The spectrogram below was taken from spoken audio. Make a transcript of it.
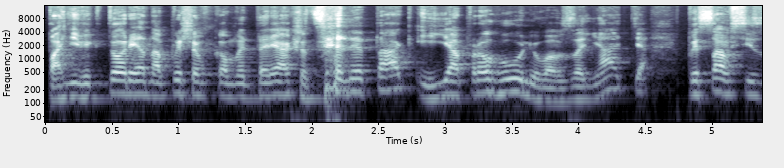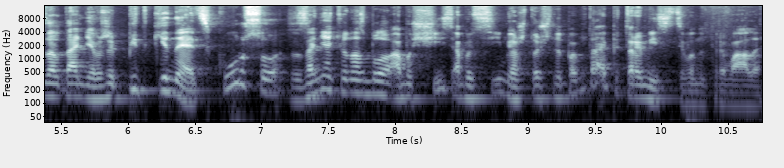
Пані Вікторія напише в коментарях, що це не так, і я прогулював заняття, писав всі завдання вже під кінець курсу. Занять у нас було або 6, або 7, я ж точно не пам'ятаю, півтора місяці вони тривали.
